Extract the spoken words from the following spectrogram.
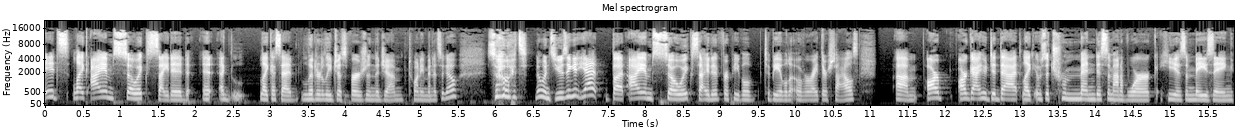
it's like i am so excited uh, like i said literally just version the gem 20 minutes ago. So it's no one's using it yet but i am so excited for people to be able to overwrite their styles. Um, our our guy who did that like it was a tremendous amount of work. He is amazing.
